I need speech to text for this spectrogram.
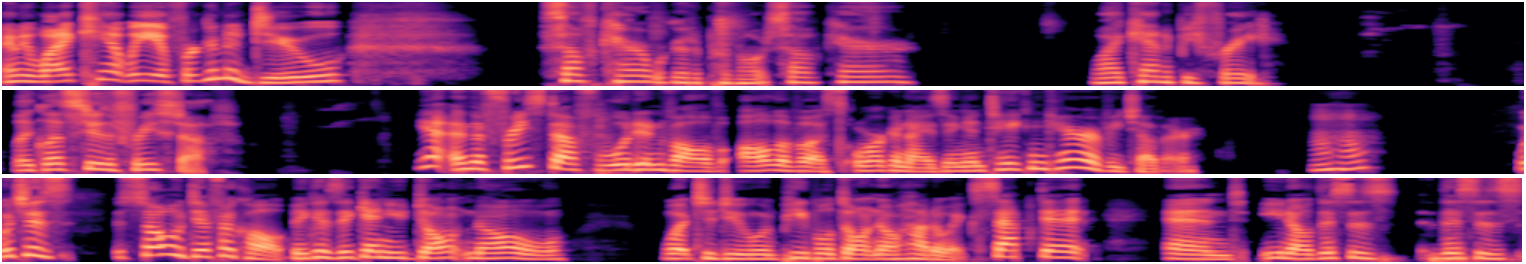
I mean why can't we if we're going to do self-care we're going to promote self-care. Why can't it be free? Like let's do the free stuff. Yeah and the free stuff would involve all of us organizing and taking care of each other Mm-hmm. Which is so difficult because, again, you don't know what to do and people don't know how to accept it. And, you know, this is, this is,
